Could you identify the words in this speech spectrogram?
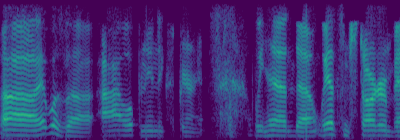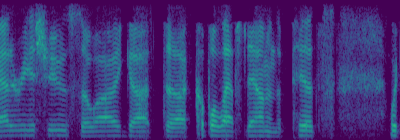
Uh, it was a eye-opening experience. We had uh, we had some starter and battery issues, so I got uh, a couple laps down in the pits, which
